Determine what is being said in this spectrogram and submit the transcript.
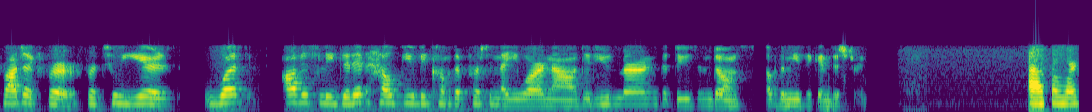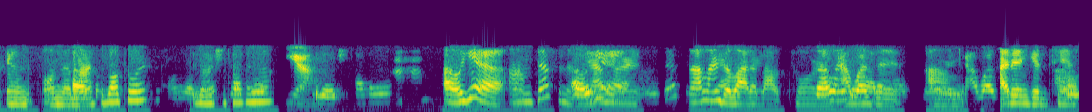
project for for two years, what obviously did it help you become the person that you are now? Did you learn the do's and don'ts of the music industry? Uh, from working on the basketball tour. Is that what you're talking about? Yeah. Oh yeah, um, definitely. Oh, I yeah. learned I learned a lot about touring. I wasn't um I wasn't I didn't get a chance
